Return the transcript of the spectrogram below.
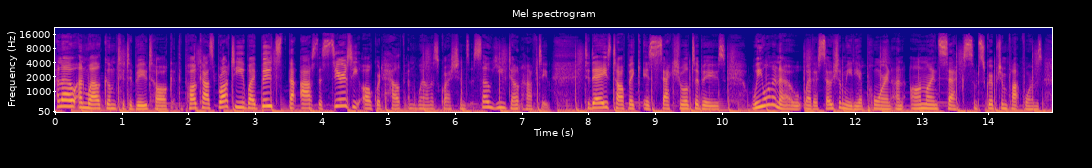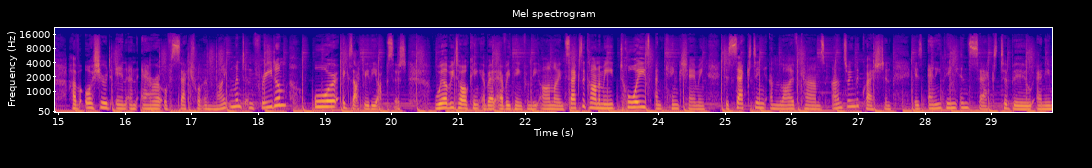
Hello and welcome to Taboo Talk, the podcast brought to you by Boots that asks the seriously awkward health and wellness questions so you don't have to. Today's topic is sexual taboos. We want to know whether social media, porn, and online sex subscription platforms have ushered in an era of sexual enlightenment and freedom, or exactly the opposite. We'll be talking about everything from the online sex economy, toys and kink shaming, to sexting and live cams, answering the question is anything in sex taboo anymore?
